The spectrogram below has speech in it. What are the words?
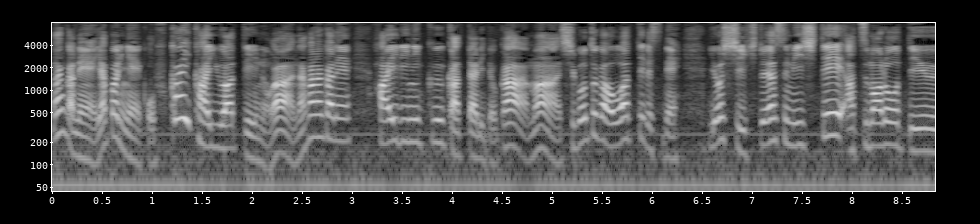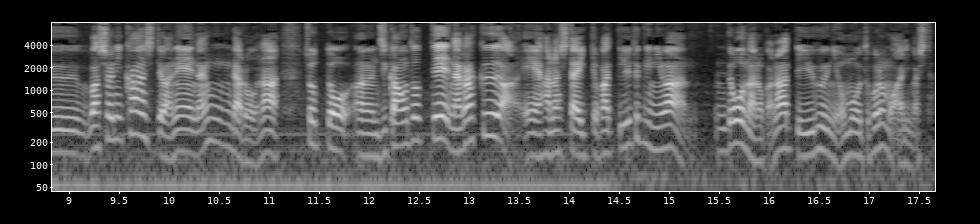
なんかね、やっぱりね、こう、深い会話っていうのが、なかなかね、入りにくかったりとか、まあ、仕事が終わってですね、よし、一休みして集まろうっていう場所に関してはね、なんだろうな、ちょっと、うん、時間をとって長く、えー、話したいとかっていう時には、どうなのかなっていうふうに思うところもありました。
